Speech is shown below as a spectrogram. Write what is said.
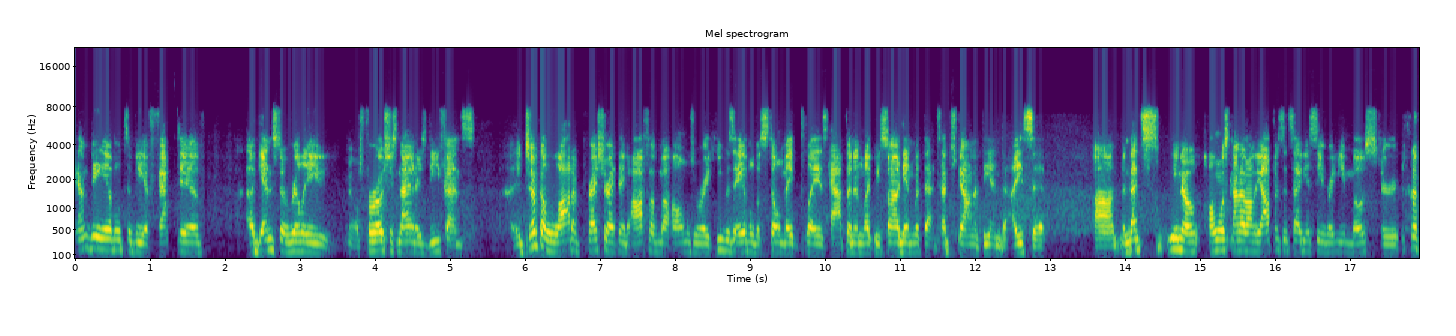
him being able to be effective against a really you know, ferocious Niners defense, uh, it took a lot of pressure, I think, off of Mahomes, where he was able to still make plays happen. And like we saw again with that touchdown at the end to ice it. Um, and that's, you know, almost kind of on the opposite side. You see Raheem Mostert,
